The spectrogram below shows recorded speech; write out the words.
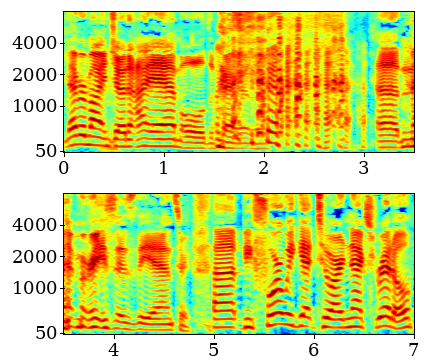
Never mind, Jonah. I am old, apparently. uh, memories is the answer. Uh, before we get to our next riddle,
